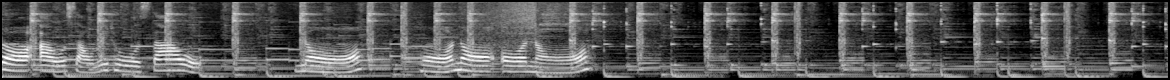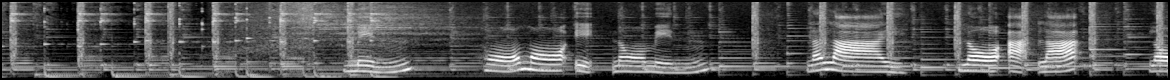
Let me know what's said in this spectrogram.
รอเอาเสาไม่โทเศร้า หนอ หอนออหนอ มอเอะนอเหม็น ละลาย ลออะละ ลอ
